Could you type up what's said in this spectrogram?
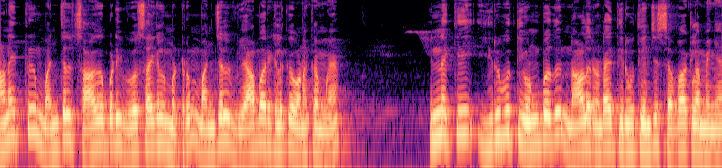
அனைத்து மஞ்சள் சாகுபடி விவசாயிகள் மற்றும் மஞ்சள் வியாபாரிகளுக்கு வணக்கம்ங்க. இன்றைக்கி இருபத்தி ஒன்பது நாலு ரெண்டாயிரத்தி இருபத்தி அஞ்சு செவ்வாய்க்கிழமைங்க.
